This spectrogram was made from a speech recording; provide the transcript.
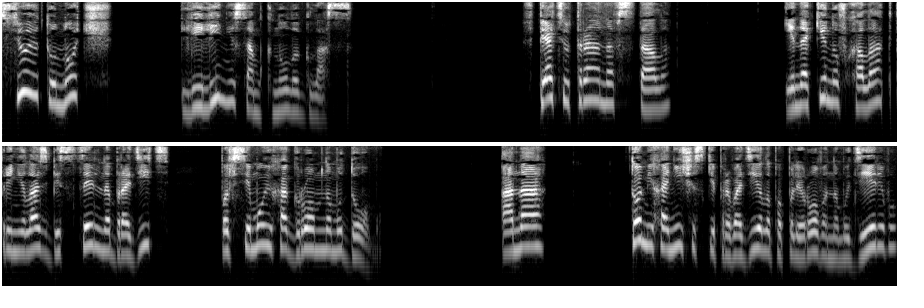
Всю эту ночь Лили не сомкнула глаз. В пять утра она встала и, накинув халат, принялась бесцельно бродить по всему их огромному дому. Она то механически проводила по полированному дереву,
